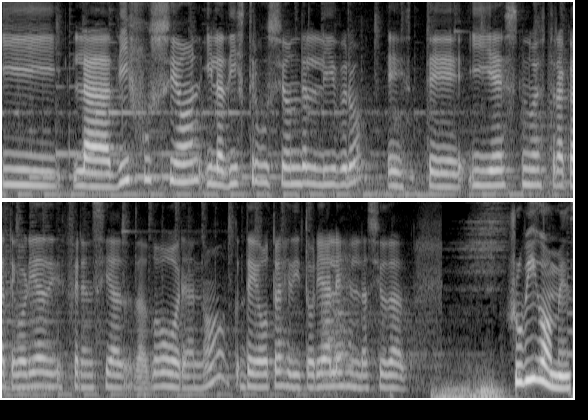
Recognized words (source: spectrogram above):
y la difusión y la distribución del libro este, y es nuestra categoría diferenciadora de otras editoriales en la ciudad. Rubí Gómez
